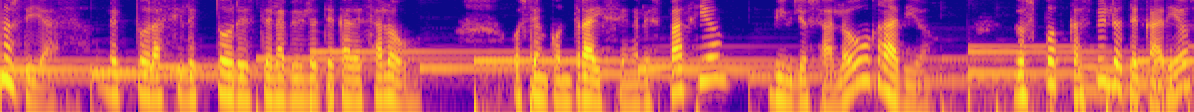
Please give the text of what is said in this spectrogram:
Buenos días, lectoras y lectores de la Biblioteca de Salou. Os encontráis en el espacio Bibliosalou Radio, los podcasts bibliotecarios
